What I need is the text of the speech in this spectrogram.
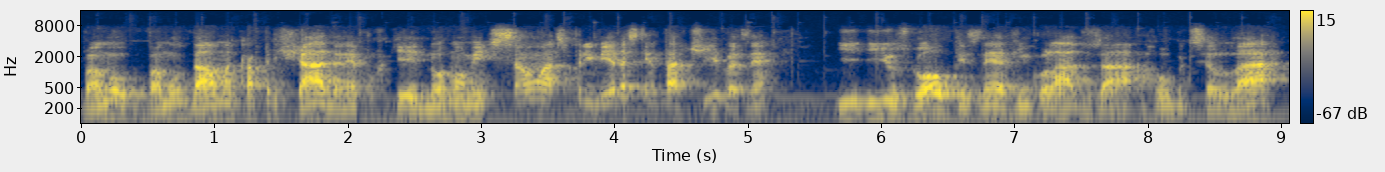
vamos, vamos dar uma caprichada, né, porque normalmente são as primeiras tentativas, né, e, e os golpes, né, vinculados a, a roubo de celular,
